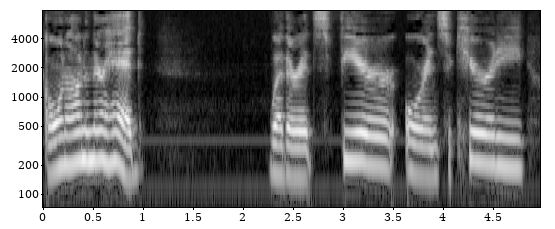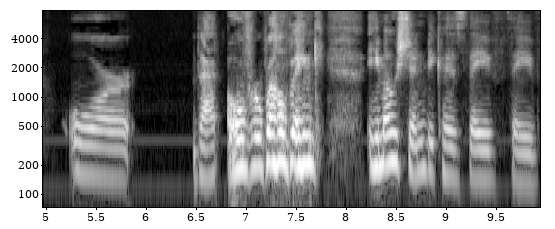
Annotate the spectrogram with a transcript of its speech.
going on in their head whether it's fear or insecurity or that overwhelming emotion because they've they've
